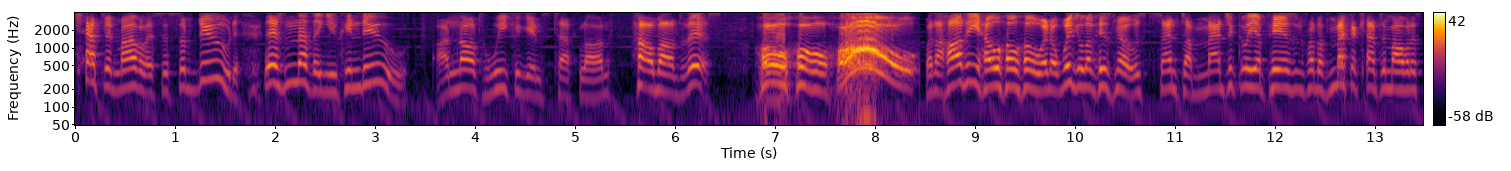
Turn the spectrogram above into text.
Captain Marvelous is subdued. There's nothing you can do. I'm not weak against Teflon. How about this? Ho ho ho! With a hearty ho ho ho and a wiggle of his nose, Santa magically appears in front of Mecha Captain Marvelous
